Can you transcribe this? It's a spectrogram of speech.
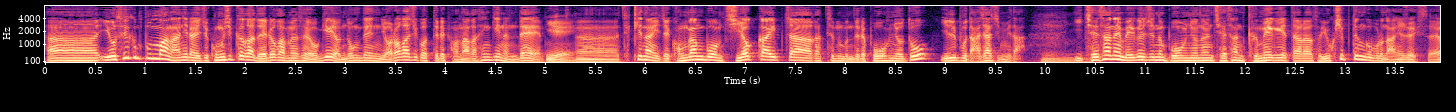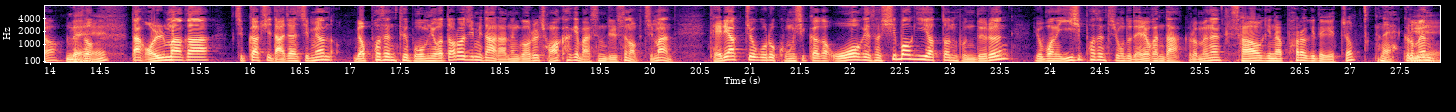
아, 이 세금뿐만 아니라 이제 공시가가 내려가면서 여기에 연동된 여러 가지 것들의 변화가 생기는데 예. 어, 특히나 이제 건강보험 지역 가입자 같은 분들의 보험료도 일부 낮아집니다. 이 재산에 매겨지는 보험료는 재산 금액에 따라서 60등급으로 나뉘어져 있어요. 그래서 네. 딱 얼마가 집값이 낮아지면 몇 퍼센트 보험료가 떨어집니다라는 거를 정확하게 말씀드릴 수는 없지만 대략적으로 공시가가 5억에서 10억이었던 분들은 요번에 20% 정도 내려간다. 그러면은 4억이나 8억이 되겠죠? 네, 그러면 예.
